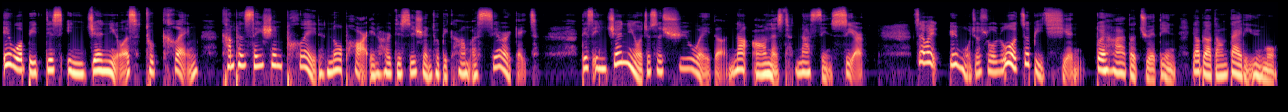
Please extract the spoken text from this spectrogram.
：“It would be disingenuous to claim compensation played no part in her decision to become a surrogate. Disingenuous 就是虚伪的，not honest, not sincere。”这位孕母就说：“如果这笔钱对她的决定要不要当代理孕母，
